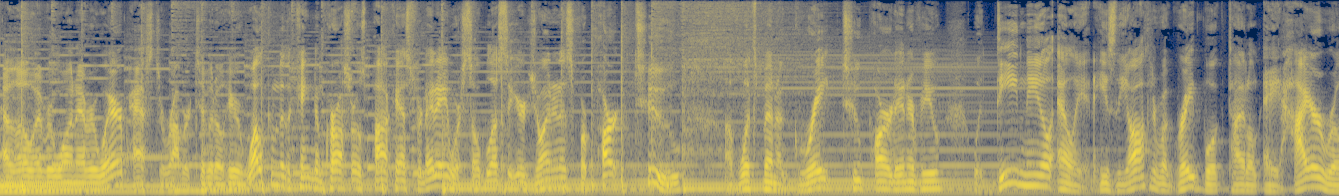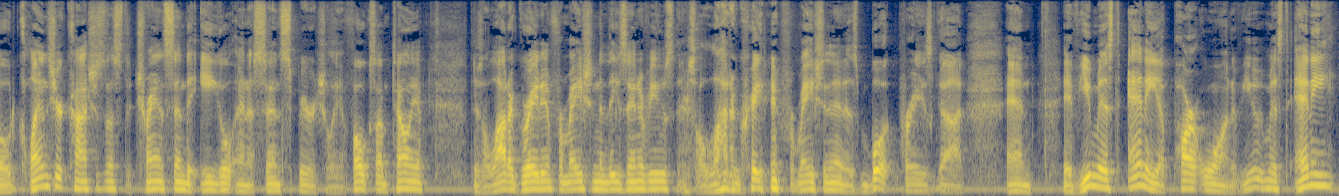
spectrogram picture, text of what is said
Hello, everyone, everywhere. Pastor Robert Thibodeau here. Welcome to the Kingdom Crossroads podcast for today. We're so blessed that you're joining us for part two of what's been a great two part interview with D. Neil Elliott. He's the author of a great book titled A Higher Road Cleanse Your Consciousness to Transcend the Ego and Ascend Spiritually. And, folks, I'm telling you, there's a lot of great information in these interviews. There's a lot of great information in his book, praise God. And if you missed any of part one, if you missed any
